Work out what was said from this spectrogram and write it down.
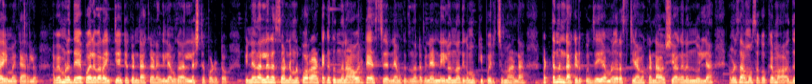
ടൈം ആക്കാറല്ലോ അപ്പോൾ നമ്മൾ ഇതേപോലെ വെറൈറ്റി ആയിട്ടൊക്കെ ഉണ്ടാക്കുകയാണെങ്കിൽ നമുക്ക് നല്ല ഇഷ്ടപ്പെടും കേട്ടോ പിന്നെ നല്ല രസമുണ്ട്. നമ്മൾ പൊറാട്ടയൊക്കെ തിന്നണ ആ ഒരു ടേസ്റ്റ് തന്നെ നമുക്ക് തിന്നട്ടോ പിന്നെ എണ്ണയിലൊന്നും അധികം മുക്കി പൊരിച്ചും വേണ്ട. പെട്ടെന്ന് ഉണ്ടാക്കിയെടുക്കുകയും ചെയ്യാം. നമ്മൾ റെസ്റ്റ് ചെയ്യാൻ വെക്കേണ്ട ആവശ്യം അങ്ങനെ ഒന്നുമില്ല നമ്മൾ സമൂസക്കൊക്കെ അത്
